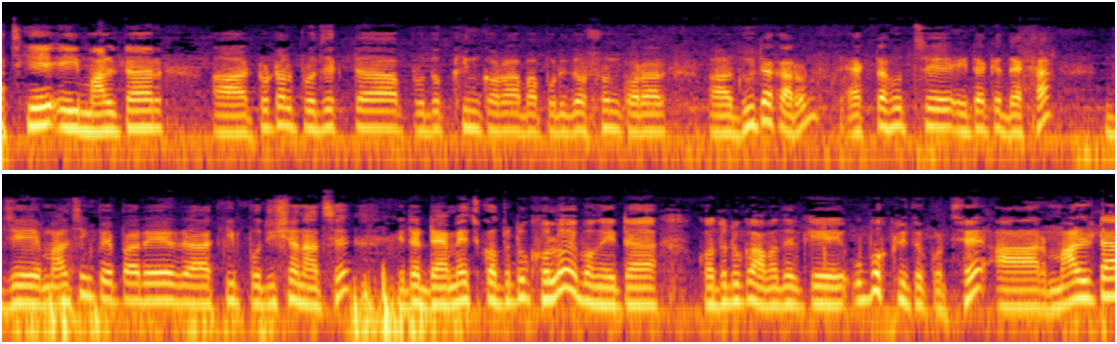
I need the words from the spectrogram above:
আজকে এই মালটার টোটাল প্রজেক্টটা প্রদক্ষিণ করা বা পরিদর্শন করার দুইটা কারণ। একটা হচ্ছে এটাকে দেখা যে মালচিং পেপারের কি পজিশন আছে, এটা ড্যামেজ কতটুকু হলো এবং এটা কতটুকু আমাদেরকে উপকৃত করছে। আর মালটা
